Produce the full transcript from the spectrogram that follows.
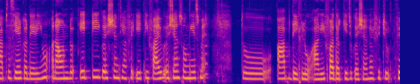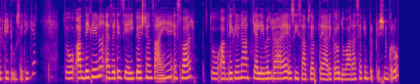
आपसे शेयर कर दे रही हूँ। अराउंड एट्टी क्वेश्चन या फिर एट्टी फाइव क्वेश्चन होंगे इसमें। तो आप देख लो आगे फर्दर की जो क्वेश्चन है फिफ्टी टू से, ठीक है? तो आप देख लेना एज इट इज़ यही क्वेश्चन आए हैं इस बार। तो आप देख लेना आप क्या लेवल रहा है, उसी हिसाब से आप तैयारी करो, दोबारा से अपनी प्रिपरेशन करो।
